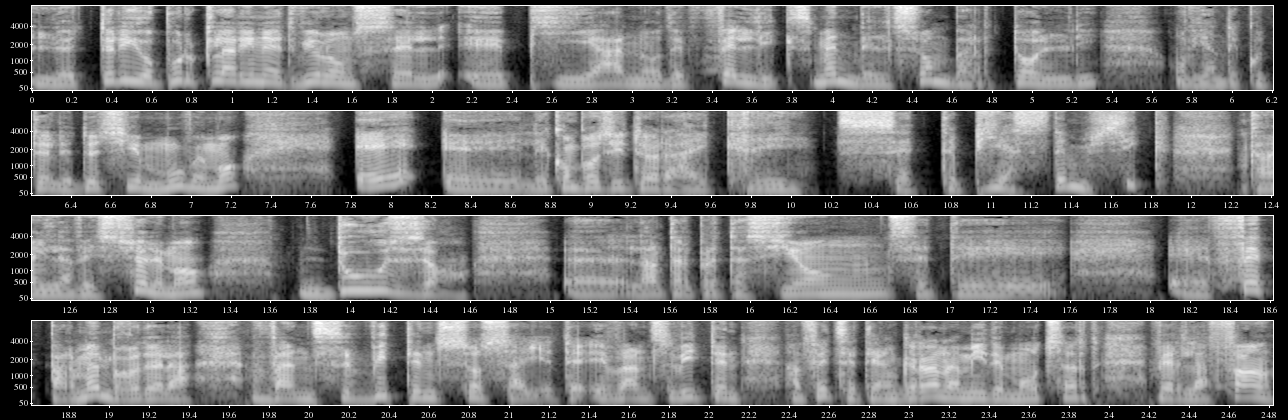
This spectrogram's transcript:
Le trio pour clarinette, violoncelle et piano de Félix Mendelssohn Bartholdi. On vient d'écouter le deuxième mouvement et, et le compositeur a écrit cette pièce de musique quand il avait seulement 12 ans. Euh, L'interprétation, c'était euh, fait par membre de la Van Swieten Society. Et Van Swieten, en fait, c'était un grand ami de Mozart. Vers la fin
